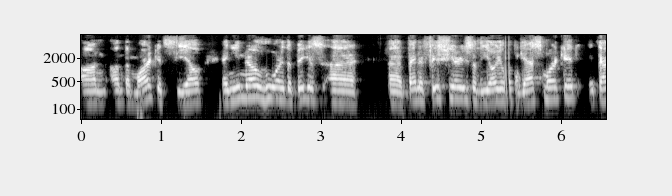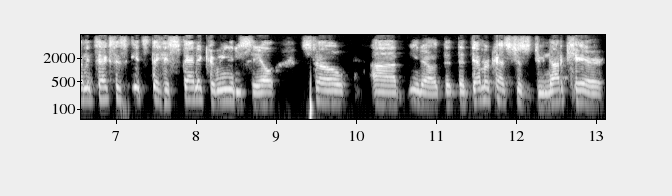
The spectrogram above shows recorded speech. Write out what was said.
on on the market, CL. And you know who are the biggest uh, uh, beneficiaries of the oil and gas market down in Texas? It's the Hispanic community, CL. So uh, you know the, the Democrats just do not care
